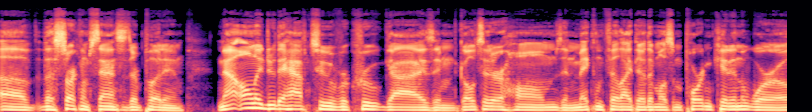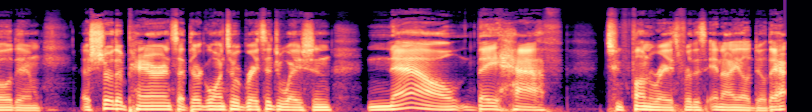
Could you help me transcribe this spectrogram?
of the circumstances they're put in. Not only do they have to recruit guys and go to their homes and make them feel like they're the most important kid in the world and assure their parents that they're going to a great situation, now they have to fundraise for this NIL deal. They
